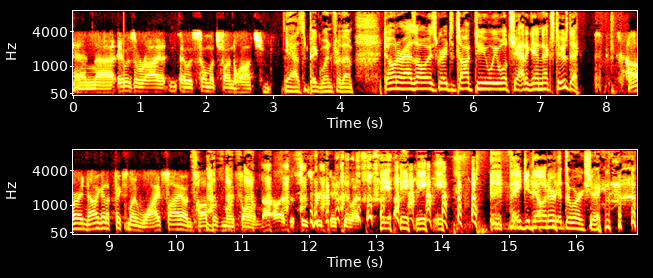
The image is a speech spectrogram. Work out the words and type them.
and uh, it was a riot. It was so much fun to watch. Yeah, it's a big win for them. Doaner, as always, great to talk to you. We will chat again next Tuesday. All right, now I got to fix my Wi-Fi on top of my phone. Now, this is ridiculous. Thank you, Doaner. Get to work, Shane.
